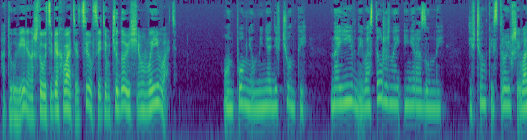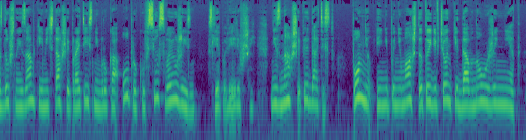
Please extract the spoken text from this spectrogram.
«А ты уверена, что у тебя хватит сил с этим чудовищем воевать?» Он помнил меня девчонкой, наивной, восторженной и неразумной. Девчонкой, строившей воздушные замки и мечтавшей пройти с ним рука об руку всю свою жизнь, слепо верившей, не знавшей предательств. Помнил и не понимал, что той девчонки давно уже нет —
